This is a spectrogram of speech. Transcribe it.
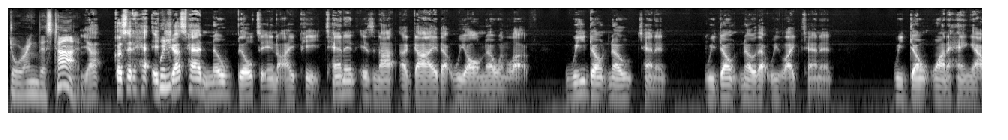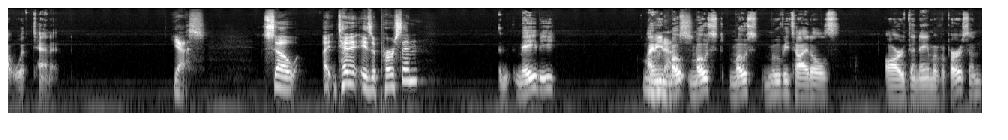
during this time. Yeah, because it ha- it when, just had no built-in IP. Tenet is not a guy that we all know and love. We don't know Tenet we don't know that we like Tenet. We don't want to hang out with Tenet. Yes. So, uh, Tenet is a person? Maybe. Who I mean, mo- most most movie titles are the name of a person.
